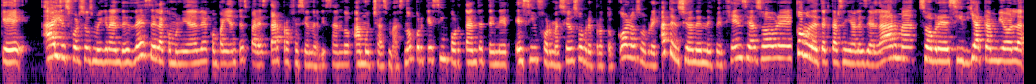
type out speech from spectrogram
que hay esfuerzos muy grandes desde la comunidad de acompañantes para estar profesionalizando a muchas más, ¿no? Porque es importante tener esa información sobre protocolos, sobre atención en emergencia, sobre cómo detectar señales de alarma, sobre si ya cambió la,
